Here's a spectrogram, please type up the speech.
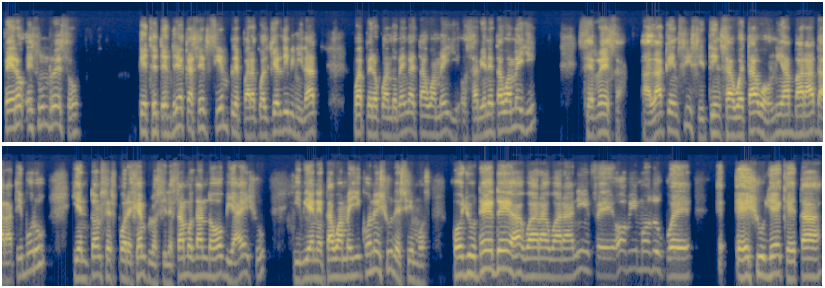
pero es un rezo que se tendría que hacer siempre para cualquier divinidad, pero cuando venga Etahuameyi, o sea, viene Etahuameyi, se reza y entonces, por ejemplo, si le estamos dando obvia a Eshu y viene Tawameyi con Eshu, decimos Oyudede Aguara Guarani Fe Obi Modukwe Eshu Yeketa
